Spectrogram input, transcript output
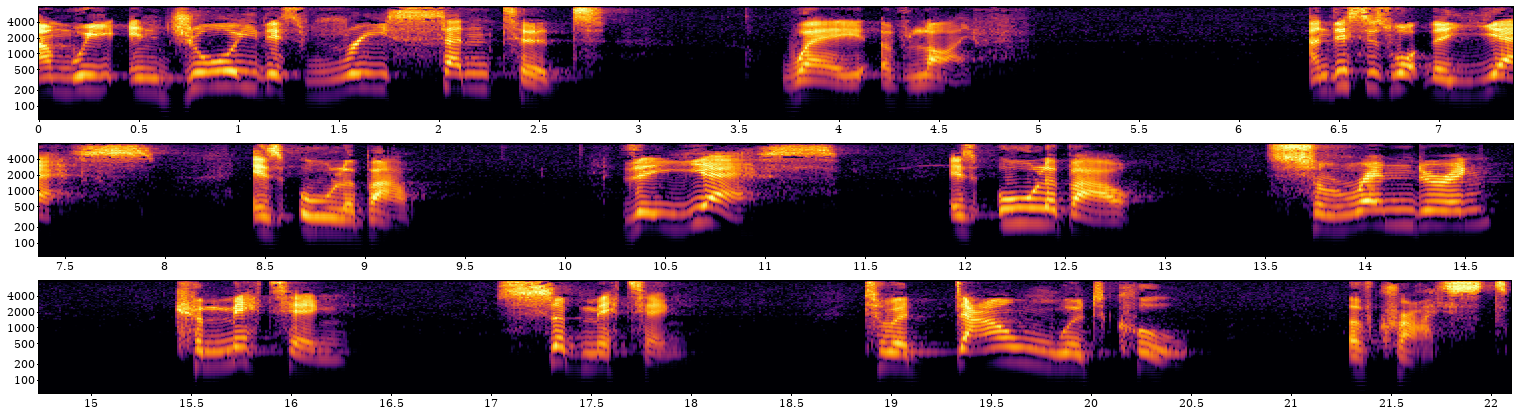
and we enjoy this recentered way of life. And this is what the yes is all about. The yes is all about surrendering, committing, submitting to a downward call of Christ.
